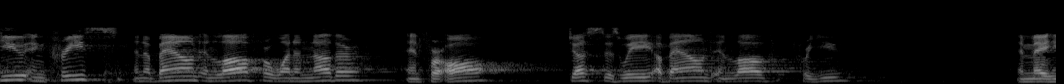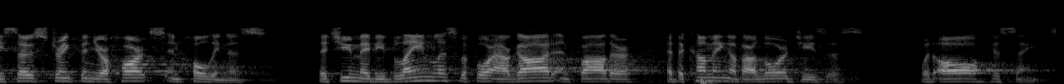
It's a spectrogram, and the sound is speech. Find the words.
you increase and abound in love for one another and for all, just as we abound in love for you. And may He so strengthen your hearts in holiness that you may be blameless before our God and Father at the coming of our Lord Jesus with all His saints.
